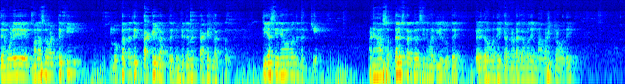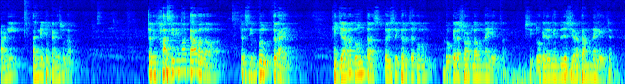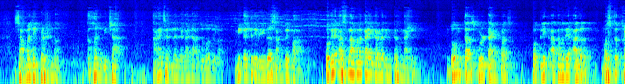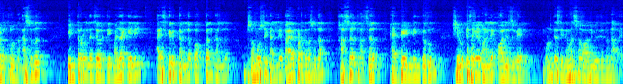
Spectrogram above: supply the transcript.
त्यामुळे मला असं वाटतं की लोकांना जे पॅकेज लागतं एंटरटेनमेंट पॅकेज लागतं ती या सिनेमामध्ये नक्की आहे. आणि हा सत्तावीस तारखेला सिनेमा रिलीज होतोय बेळगावमध्ये कर्नाटकामध्ये महाराष्ट्रामध्ये आणि अन्य ठिकाणी सुद्धा. तर हा सिनेमा का बघावा? तर सिंपल उत्तर आहे की ज्याला दोन तास पैसे खर्च करून डोक्याला शॉट लावून नाही घ्यायचा डोक्याच्या मेंदूच्या शिरा ताणून नाही घ्यायच्या. सामाजिक प्रश्न गहन विचार काय चाललंय जगाच्या आजूबाजूला? मी काहीतरी वेगळं सांगतोय पहा. वगैरे असलं आम्हाला काही करण्यात इंटरेस्ट नाही. दोन तास फुल टाइमपास पब्लिक आतमध्ये आलं मस्त खळखळून हसलं इंटरव्हल त्याच्यावरती मजा केली आईस्क्रीम खाल्लं पॉपकॉर्न खाल्लं समोसे खाल्ले बाहेर पडताना सुद्धा हसत हसत हॅपी एंडिंग करून शेवटी सगळे म्हणाले ऑल इज वेल म्हणून त्या सिनेमाचं ऑल म्युझिकचं नाव आहे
